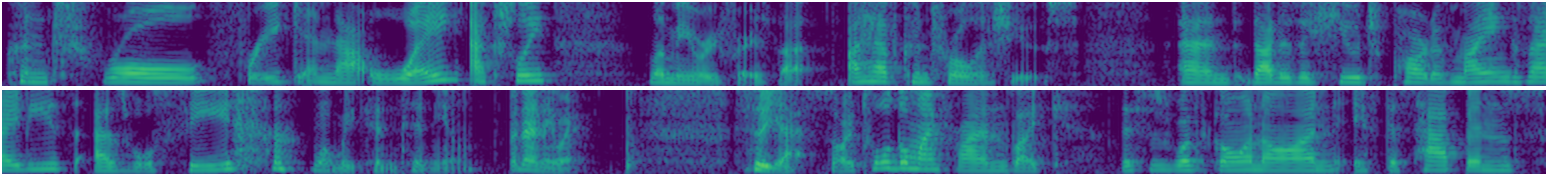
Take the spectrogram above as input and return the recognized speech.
control freak in that way. Actually, let me rephrase that. I have control issues. And that is a huge part of my anxieties, as we'll see when we continue. But anyway, so yes, so I told all my friends, like, this is what's going on. If this happens,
